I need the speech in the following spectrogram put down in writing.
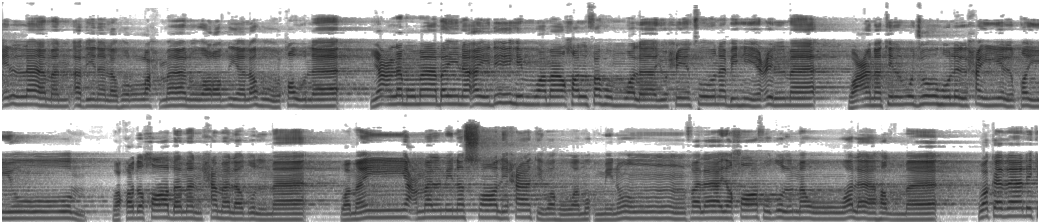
إلا من أذن له الرحمن ورضي له قولا. يعلم ما بين أيديهم وما خلفهم ولا يحيطون به علما. وعنت الوجوه للحي القيوم. وقد خاب من حمل ظلما. ومن يعمل من الصالحات وهو مؤمن فلا يخاف ظلما ولا هضما. وكذلك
